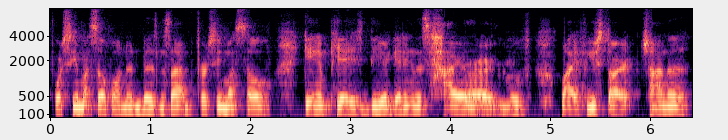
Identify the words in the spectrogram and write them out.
foresee myself owning a business, I foresee myself getting a PhD or getting this higher right. level of life, you start trying to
